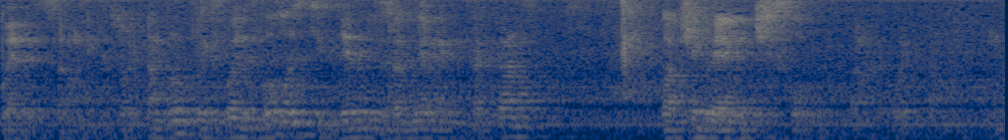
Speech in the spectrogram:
в этот самый, контроль происходит в области, где этот безразмерный кондуктанс, вообще как число, там какое-то там, ну,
